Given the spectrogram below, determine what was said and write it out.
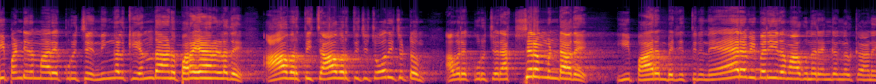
ഈ പണ്ഡിതന്മാരെ കുറിച്ച് നിങ്ങൾക്ക് എന്താണ് പറയാനുള്ളത്? ആവർത്തിച്ച് ആവർത്തിച്ച് ചോദിച്ചിട്ടും അവരെ കുറിച്ച് ഒരു അക്ഷരം മിണ്ടാതെ ഈ പാരമ്പര്യത്തിന് നേരെ വിപരീതമാകുന്ന രംഗങ്ങൾക്കാണ്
